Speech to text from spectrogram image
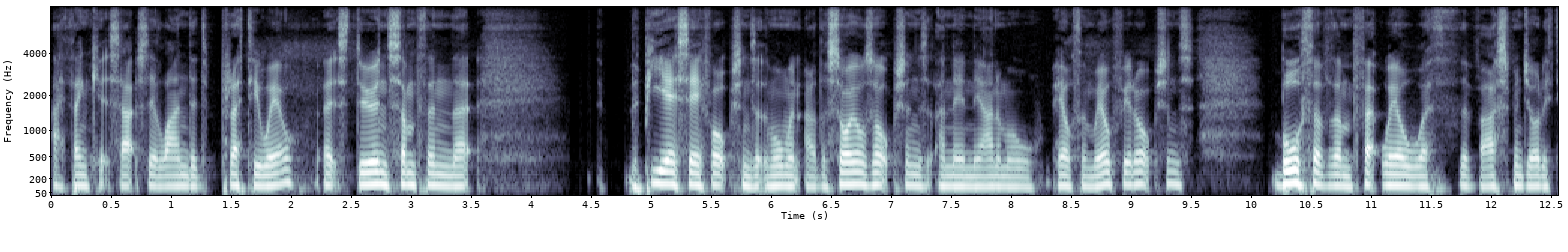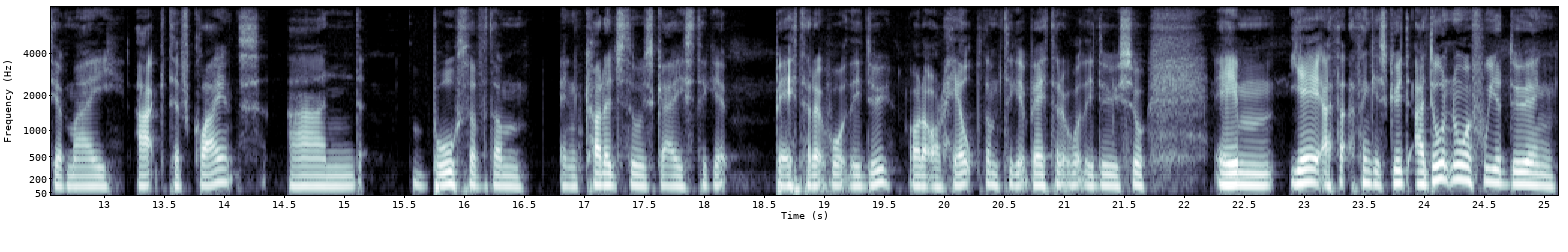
I think it's actually landed pretty well. It's doing something that the PSF options at the moment are the soils options and then the animal health and welfare options. Both of them fit well with the vast majority of my active clients, and both of them encourage those guys to get better at what they do or, or help them to get better at what they do. So, um, yeah, I, th- I think it's good. I don't know if we're doing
